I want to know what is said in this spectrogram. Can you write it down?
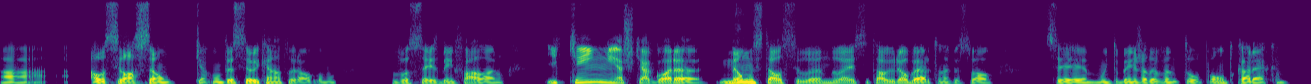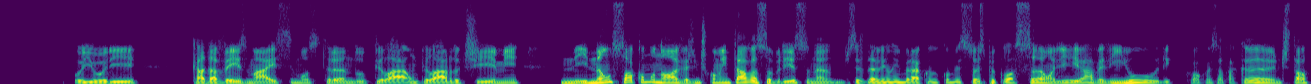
à, à oscilação que aconteceu e que é natural, como vocês bem falaram. E quem acho que agora não está oscilando é esse tal Yuri Alberto, né, pessoal? Você muito bem já levantou o ponto, careca. O Yuri cada vez mais se mostrando pilar, um pilar do time, e não só como nove. A gente comentava sobre isso, né? Vocês devem lembrar quando começou a especulação ali, ah, vai vir Yuri, qual vai ser o atacante e tal.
